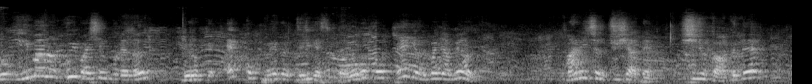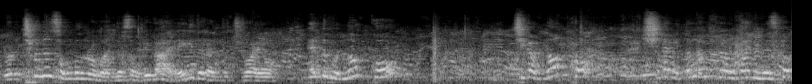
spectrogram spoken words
요 2만 원 구입하신 분에는 이렇게 에코 백을 드리겠습니다. 이것도 백이 얼마냐면 12,000원 주셔야 돼. 시주가. 근데 이런 천연 성분으로 만들어서 우리가 애기들한테 좋아요. 핸드폰 넣고, 지갑 넣고, 시장에 떠나떠나 다니면서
